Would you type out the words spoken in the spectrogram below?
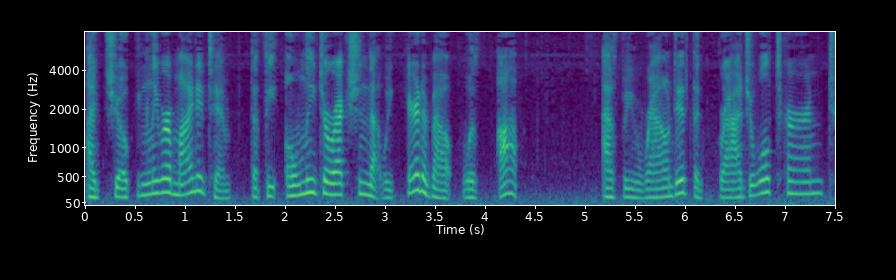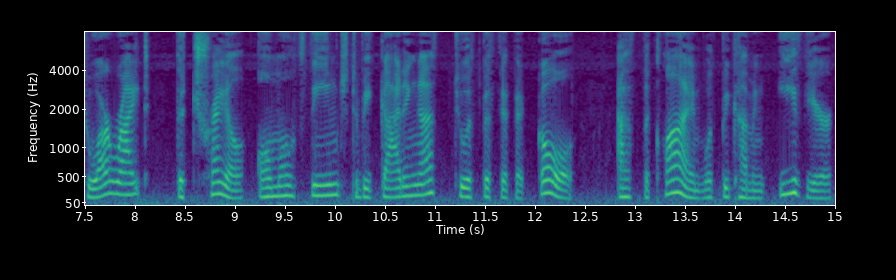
I jokingly reminded him that the only direction that we cared about was up. As we rounded the gradual turn to our right, the trail almost seemed to be guiding us to a specific goal, as the climb was becoming easier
